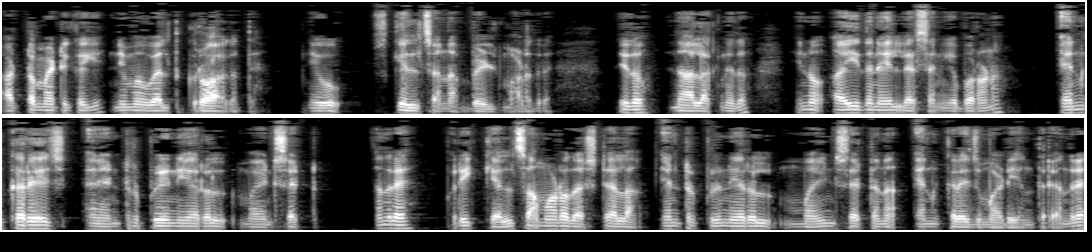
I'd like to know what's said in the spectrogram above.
ಆಟೋಮ್ಯಾಟಿಕ್ ಆಗಿ ನಿಮ್ಮ ವೆಲ್ತ್ ಗ್ರೋ ಆಗುತ್ತೆ. ನೀವು ಸ್ಕಿಲ್ಸ್ ಅನ್ನ ಬಿಲ್ಡ್ ಮಾಡಿದ್ರೆ. ಇದು ನಾಲ್ಕನೇದು. ಇನ್ನು ಐದನೇ ಲೆಸನ್ಗೆ ಬರೋಣ. ಎನ್ಕರೇಜ್ ಅನ್ ಎಂಟರ್ಪ್ರಿನಿಯರಲ್ ಮೈಂಡ್ ಸೆಟ್ ಅಂದ್ರೆ ಬರೀ ಕೆಲಸ ಮಾಡೋದಷ್ಟೇ ಅಲ್ಲ ಎಂಟರ್ಪ್ರಿನಿಯರಲ್ ಮೈಂಡ್ ಸೆಟ್ ಅನ್ನ ಎನ್ಕರೇಜ್ ಮಾಡಿ ಅಂತಾರೆ. ಅಂದ್ರೆ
